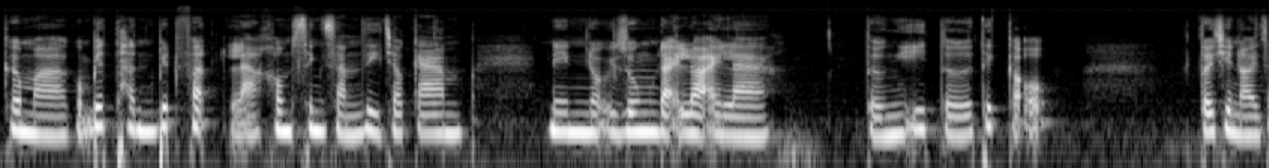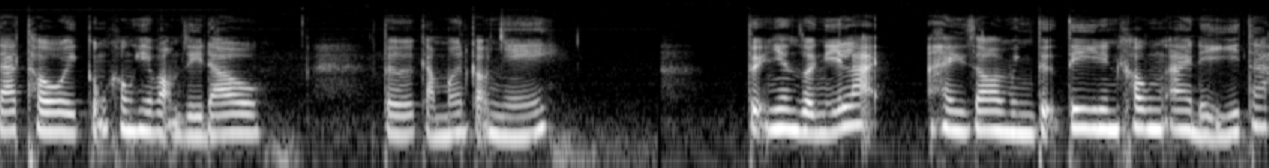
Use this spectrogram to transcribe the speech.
Cơ mà cũng biết thân biết phận là không xinh xắn gì cho cam, nên nội dung đại loại là tớ nghĩ tớ thích cậu. Tớ chỉ nói ra thôi, cũng không hy vọng gì đâu. Tớ cảm ơn cậu nhé. Tự nhiên rồi nghĩ lại hay do mình tự ti nên không ai để ý ta?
